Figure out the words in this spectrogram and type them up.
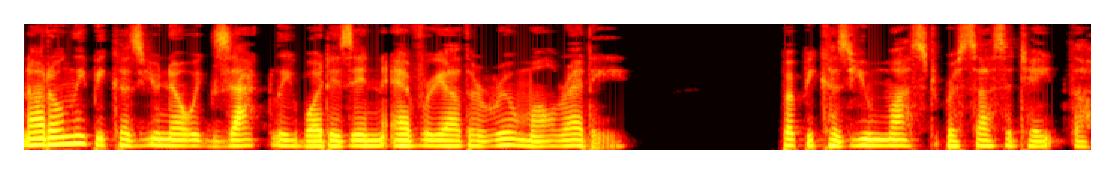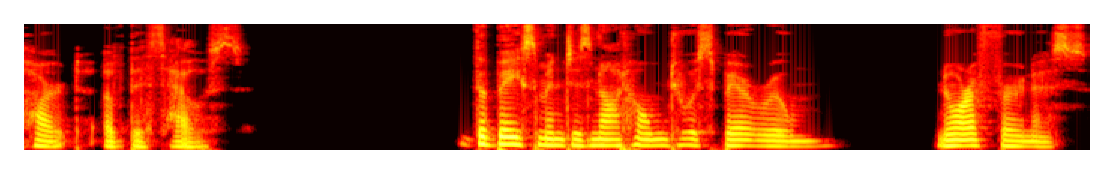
not only because you know exactly what is in every other room already, but because you must resuscitate the heart of this house. The basement is not home to a spare room, nor a furnace,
